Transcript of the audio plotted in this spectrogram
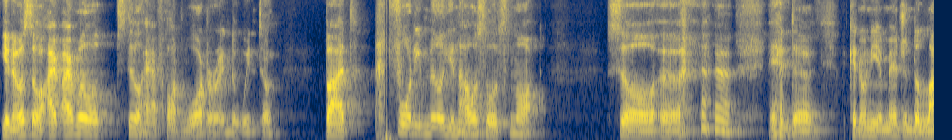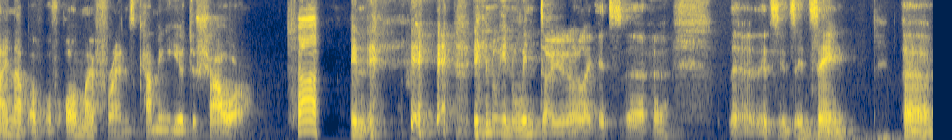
You know, so I, I will still have hot water in the winter, but 40 million households not. So, uh, and uh, I can only imagine the lineup of, of all my friends coming here to shower. Huh. In in in winter. You know, like it's uh, uh, uh, it's it's insane. Uh,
